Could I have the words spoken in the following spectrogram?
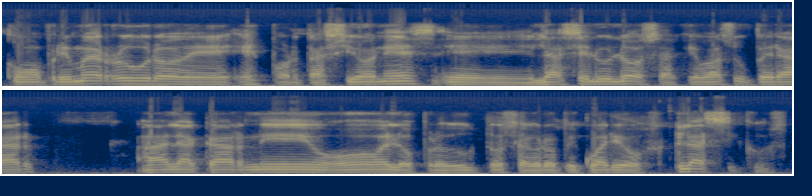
como primer rubro de exportaciones eh, la celulosa, que va a superar a la carne o a los productos agropecuarios clásicos.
